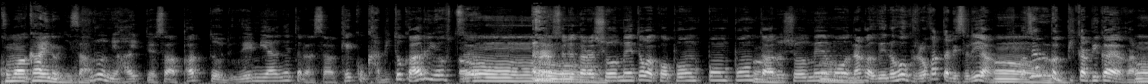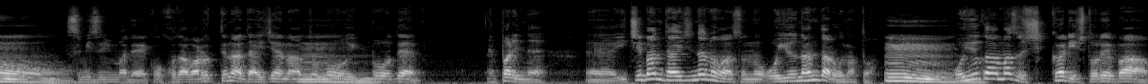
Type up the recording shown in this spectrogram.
細かいのにさ。風。呂に入ってさパッと上見上げたらさ結構カビとかあるよ普通。うん それから照明とかこうポンポンポンとある照明もなんか上の方黒かったりするやうんん全部ピカピカやから。うん。隅々までこうこだわるっていうのは大事やなと思う一方で、やっぱりね、えー一番大事なのはそのお湯なんだろうなと。うん。お湯がまずしっかりしとれば、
